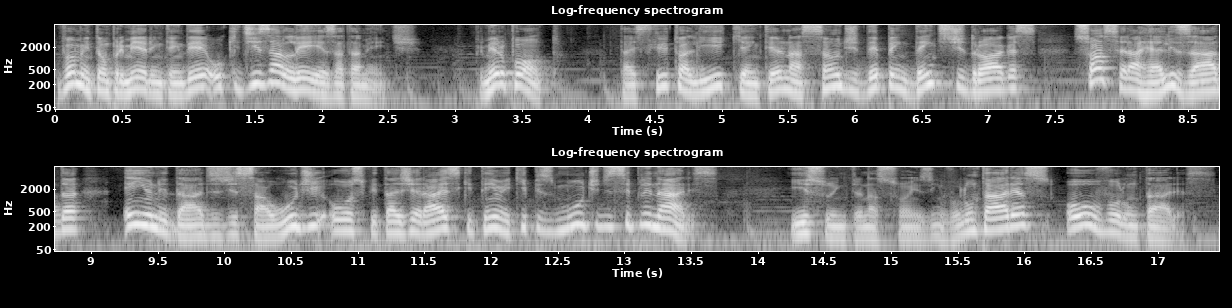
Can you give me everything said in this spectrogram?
Vamos então primeiro entender o que diz a lei exatamente. Primeiro ponto: está escrito ali que a internação de dependentes de drogas só será realizada em unidades de saúde ou hospitais gerais que tenham equipes multidisciplinares. Isso internações involuntárias ou voluntárias.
